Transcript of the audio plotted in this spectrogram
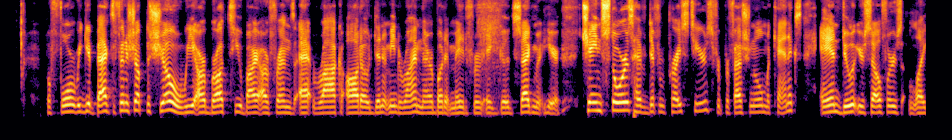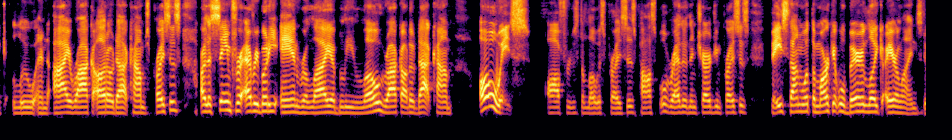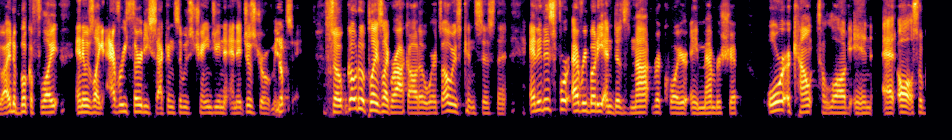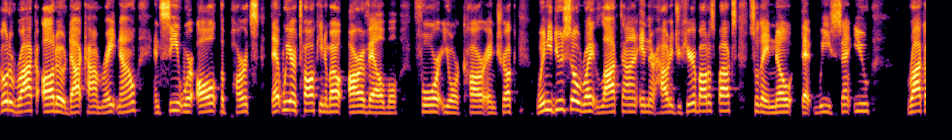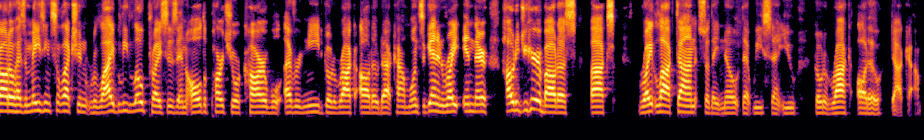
Before we get back to finish up the show, we are brought to you by our friends at Rock Auto. Didn't mean to rhyme there, but it made for a good segment here. Chain stores have different price tiers for professional mechanics and do it yourselfers like Lou and I. RockAuto.com's prices are the same for everybody and reliably low. RockAuto.com always offers the lowest prices possible rather than charging prices based on what the market will bear, like airlines do. I had to book a flight and it was like every 30 seconds it was changing and it just drove me yep. insane. So go to a place like Rock Auto where it's always consistent and it is for everybody and does not require a membership or account to log in at all. So go to rockauto.com right now and see where all the parts that we are talking about are available for your car and truck. When you do so, write locked on in there. How did you hear about us box so they know that we sent you. Rock Auto has amazing selection, reliably low prices, and all the parts your car will ever need. Go to rockauto.com once again and write in there, How did you hear about us? box right locked on so they know that we sent you. Go to rockauto.com.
